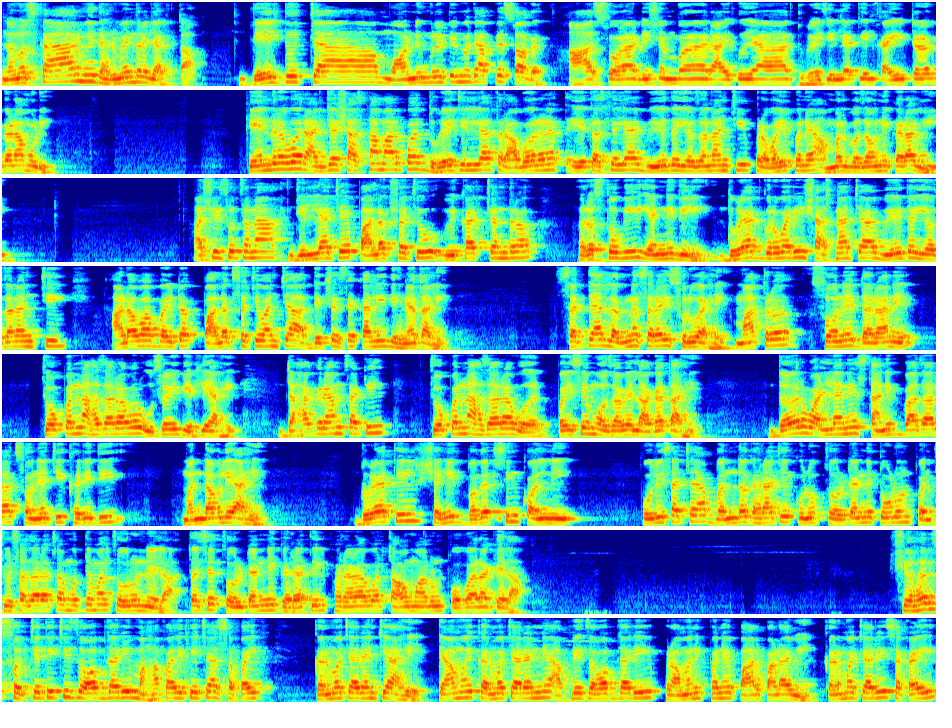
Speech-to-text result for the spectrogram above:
नमस्कार मी धर्मेंद्र जगताप. देशदूतच्या मॉर्निंग बुलेटिनमध्ये आपले स्वागत. आज सोळा डिसेंबर ऐकूया धुळे जिल्ह्यातील काही ठळक घडामोडी. केंद्र व राज्य शासनामार्फत धुळे जिल्ह्यात राबवण्यात येत असलेल्या विविध योजनांची प्रभावीपणे अंमलबजावणी करावी. अशी सूचना जिल्ह्याचे पालक सचिव विकासचंद्र रस्तोगी यांनी दिली. धुळ्यात गुरुवारी शासनाच्या विविध योजनांची आढावा बैठक पालक सचिवांच्या अध्यक्षतेखाली घेण्यात आली. सध्या लग्नसराई सुरू आहे. मात्र सोने दराने चोपन्न हजारावर उसळी घेतली आहे. दहा ग्रॅमसाठी चोपन्न हजारावर पैसे मोजावे लागत आहे. दर वाढल्याने स्थानिक बाजारात सोन्याची खरेदी मंदावली आहे. धुळ्यातील शहीद भगतसिंग कॉलनी पोलिसाच्या बंद घराचे कुलूप चोरट्यांनी तोडून पंचवीस हजाराचा मुद्देमाल चोरून नेला. तसेच चोरट्यांनी घरातील फराळावर ताव मारून पोबारा केला. शहर स्वच्छतेची जबाबदारी महापालिकेच्या सफाई कर्मचाऱ्यांची आहे. त्यामुळे कर्मचाऱ्यांनी आपली जबाबदारी प्रामाणिकपणे पार पाडावी. कर्मचारी सकाळी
